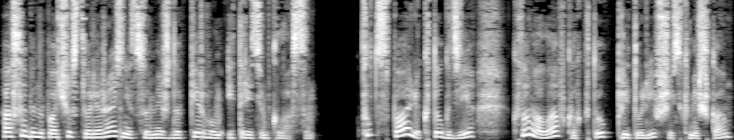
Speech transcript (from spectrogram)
особенно почувствовали разницу между первым и третьим классом. Тут спали кто где, кто на лавках, кто притулившись к мешкам.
